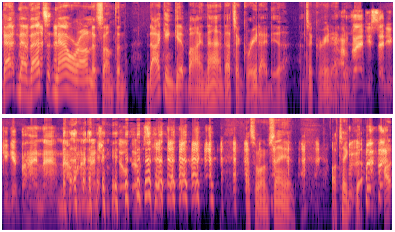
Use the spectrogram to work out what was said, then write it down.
That now that's now we're on to something. I can get behind that. That's a great idea. That's a great idea. I'm glad you said you could get behind that, and not when I mentioned dildos. That's what I'm saying. I'll take the I'll,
